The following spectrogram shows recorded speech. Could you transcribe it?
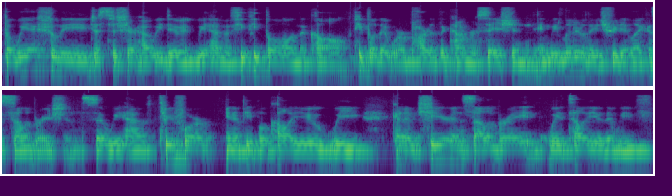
But we actually just to share how we do it we have a few people on the call people that were part of the conversation and we literally treat it like a celebration. So we have three four you know people call you We kind of cheer and celebrate. We tell you that we've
